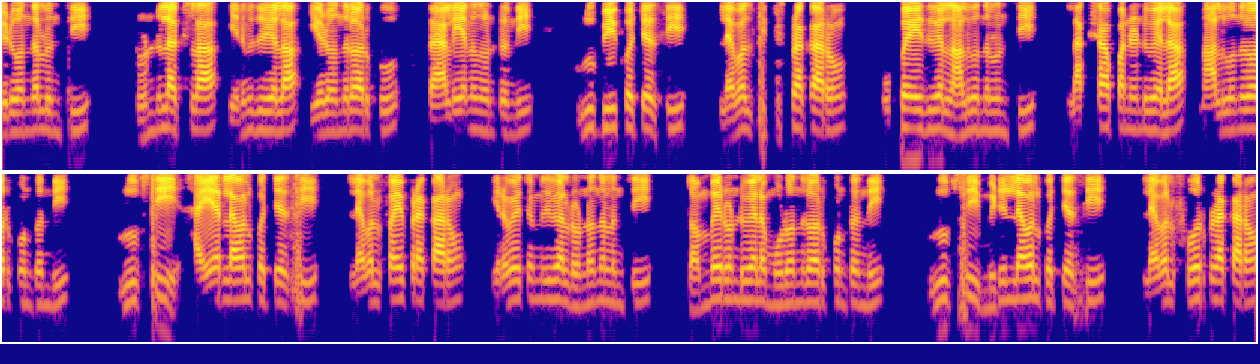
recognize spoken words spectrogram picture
ఏడు వందల నుంచి రెండు లక్షల ఎనిమిది వేల ఏడు వందల వరకు శాలరీ అనేది ఉంటుంది. గ్రూప్ బికి వచ్చేసి లెవెల్ సిక్స్ ప్రకారం ముప్పై ఐదు వేల నాలుగు వందల నుంచి లక్ష పన్నెండు వేల నాలుగు వందల వరకు ఉంటుంది. గ్రూప్ సి హయ్యర్ లెవెల్కి వచ్చేసి లెవెల్ ఫైవ్ ప్రకారం ఇరవై తొమ్మిది వేల రెండు వందల నుంచి తొంభై రెండు వేల మూడు వందల వరకు ఉంటుంది. గ్రూప్ సి మిడిల్ లెవెల్కి వచ్చేసి లెవెల్ ఫోర్ ప్రకారం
